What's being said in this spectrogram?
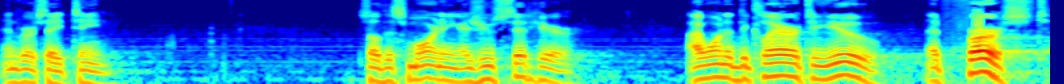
and verse 18. So this morning, as you sit here, I want to declare to you that first,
